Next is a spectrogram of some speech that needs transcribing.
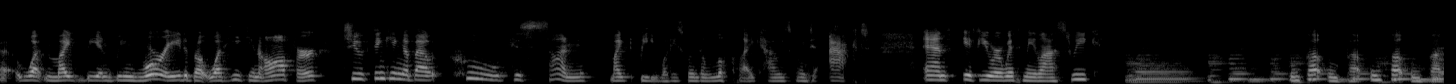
uh, what might be and being worried about what he can offer to thinking about who his son might be, what he's going to look like, how he's going to act. And if you were with me last week, oompa, oompa, oompa, oompa.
